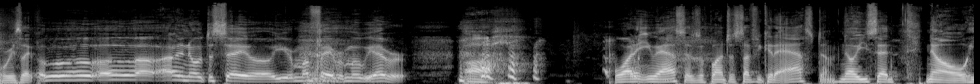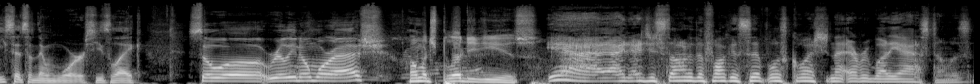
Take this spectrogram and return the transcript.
where he's like, "Oh, oh, oh, I didn't know what to say. Oh, you're my favorite movie ever." Oh, Why didn't you ask? There's a bunch of stuff you could have asked him. No, you said no. He said something worse. He's like, "So, uh, really, no more Ash?" how much blood did you use? Yeah, I, I just thought of the fucking simplest question that everybody asked him was,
